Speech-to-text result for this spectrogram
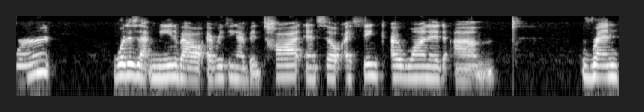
weren't, what does that mean about everything I've been taught? And so I think I wanted um, Wren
